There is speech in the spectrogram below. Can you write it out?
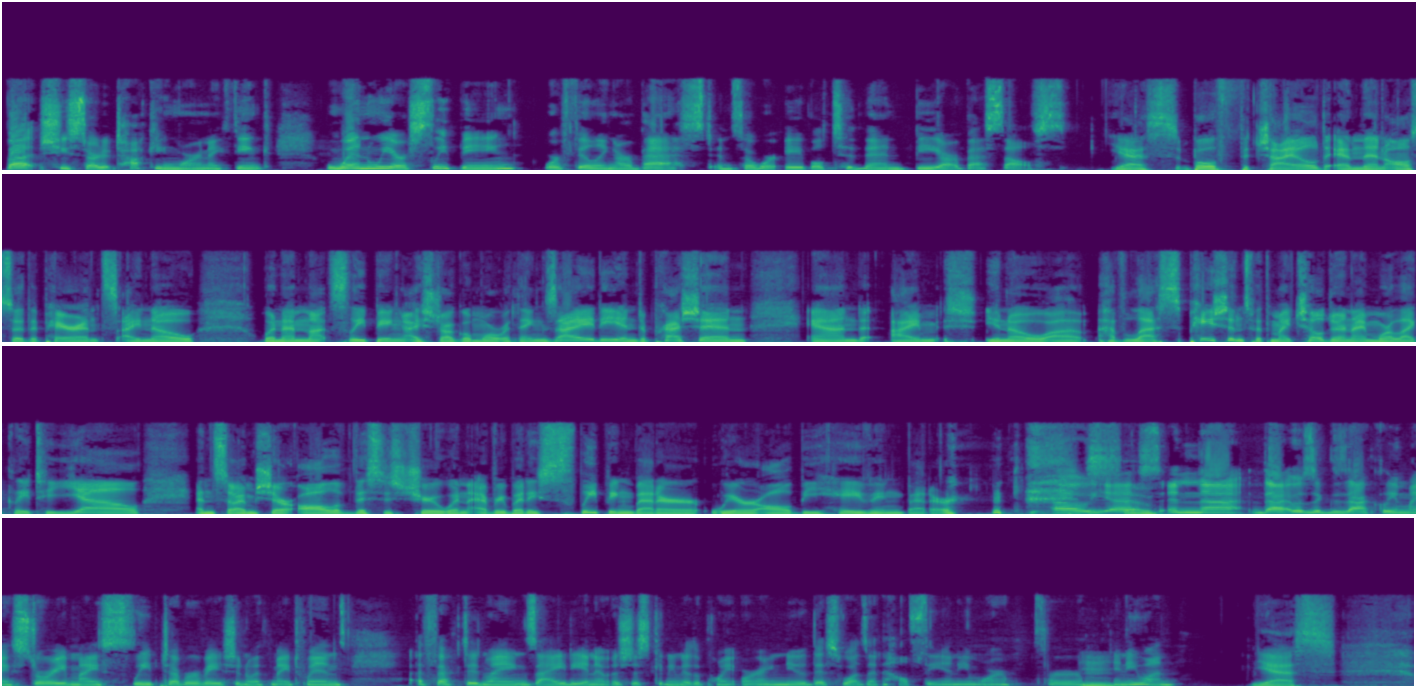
but she started talking more. And I think when we are sleeping, we're feeling our best. And so we're able to then be our best selves. Yes, both the child and then also the parents. I know when I'm not sleeping, I struggle more with anxiety and depression, and I'm, you know, uh, have less patience with my children. I'm more likely to yell. And so I'm sure all of this is true. When everybody's sleeping better, we're all behaving better. oh, yes. So. And that, that was exactly my story. My sleep deprivation with my twins affected my anxiety, and it was just getting to the point where I knew this wasn't healthy anymore for mm. anyone. Yes.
